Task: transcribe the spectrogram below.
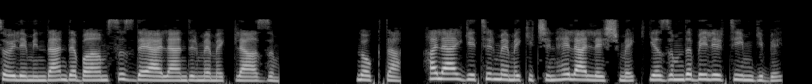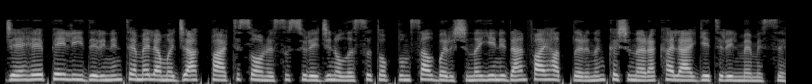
söyleminden de bağımsız değerlendirmemek lazım. Nokta. Halal getirmemek için helalleşmek, yazımda belirttiğim gibi, CHP liderinin temel amacı AK Parti sonrası sürecin olası toplumsal barışına yeniden fay hatlarının kaşınarak halal getirilmemesi.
